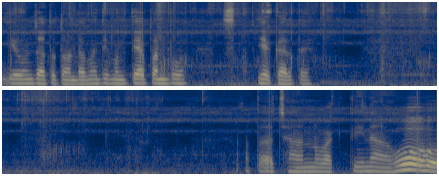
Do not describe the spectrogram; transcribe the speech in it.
येऊन जातं तोंडामध्ये. मग त्या पण बो हे करताय. आता छान वागती ना. हो हो.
